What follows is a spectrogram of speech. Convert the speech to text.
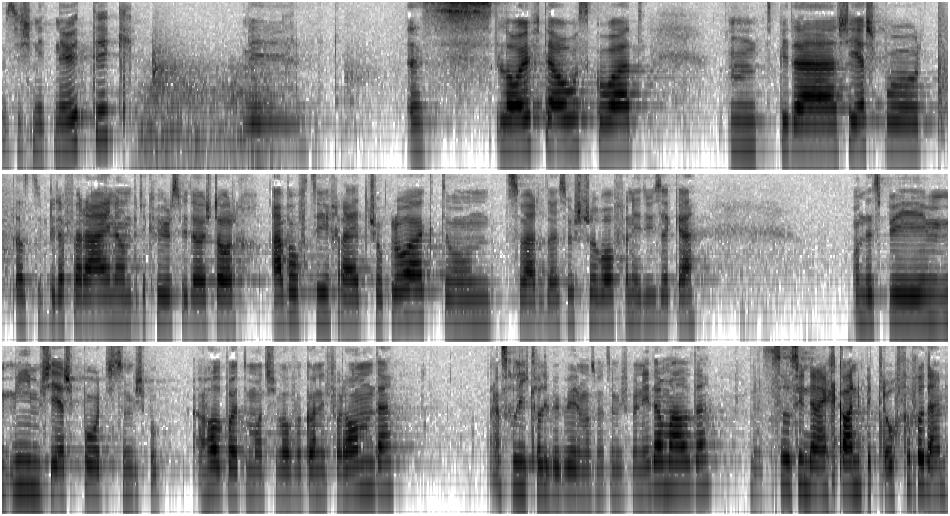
es ist nicht nötig, weil es läuft ja alles gut und bei den Skisport, also bei den Vereinen und bei den Kursen wird auch stark eben auf die Sicherheit schon geschaut und es werden auch sonst schon Waffen nicht rausgegeben. Und jetzt bei meinem Skisport ist zum Beispiel eine halbautomatische Waffe gar nicht vorhanden. Ein Kleinkalibergewehr muss man zum Beispiel nicht anmelden. So sind wir eigentlich gar nicht betroffen von dem?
